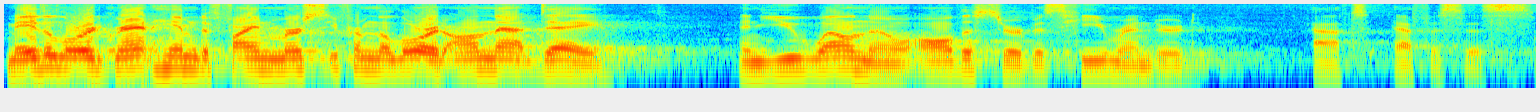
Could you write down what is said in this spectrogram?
May the Lord grant him to find mercy from the Lord on that day. And you well know all the service he rendered at Ephesus.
